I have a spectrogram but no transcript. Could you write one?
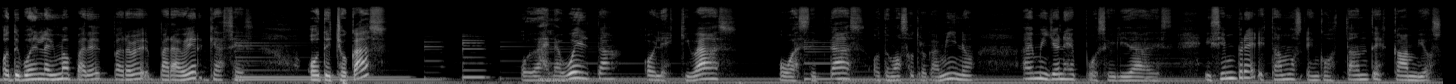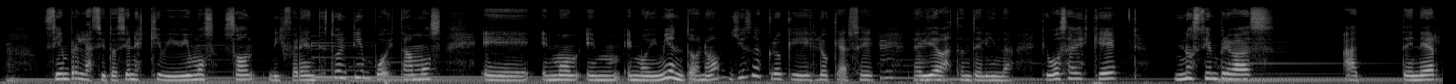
O te pone en la misma pared para ver, para ver qué haces. O te chocas, o das la vuelta, o le esquivas, o aceptás o tomás otro camino. Hay millones de posibilidades y siempre estamos en constantes cambios. Siempre las situaciones que vivimos son diferentes. Todo el tiempo estamos eh, en, movimiento, ¿no? Y eso creo que es lo que hace la vida bastante linda. Que vos sabés que no siempre vas a tener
